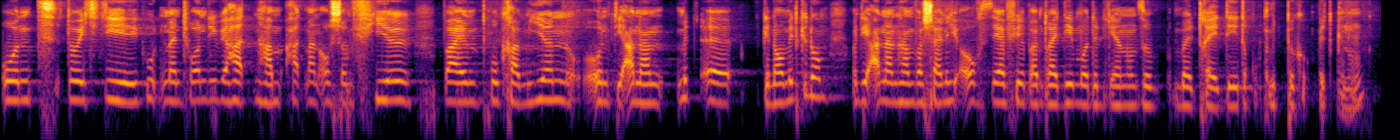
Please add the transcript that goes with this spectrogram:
und durch die guten Mentoren, die wir hatten, haben, hat man auch schon viel beim Programmieren und die anderen mit, äh, genau mitgenommen und die anderen haben wahrscheinlich auch sehr viel beim 3D-Modellieren und so bei 3D-Druck mitgenommen. Mhm.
